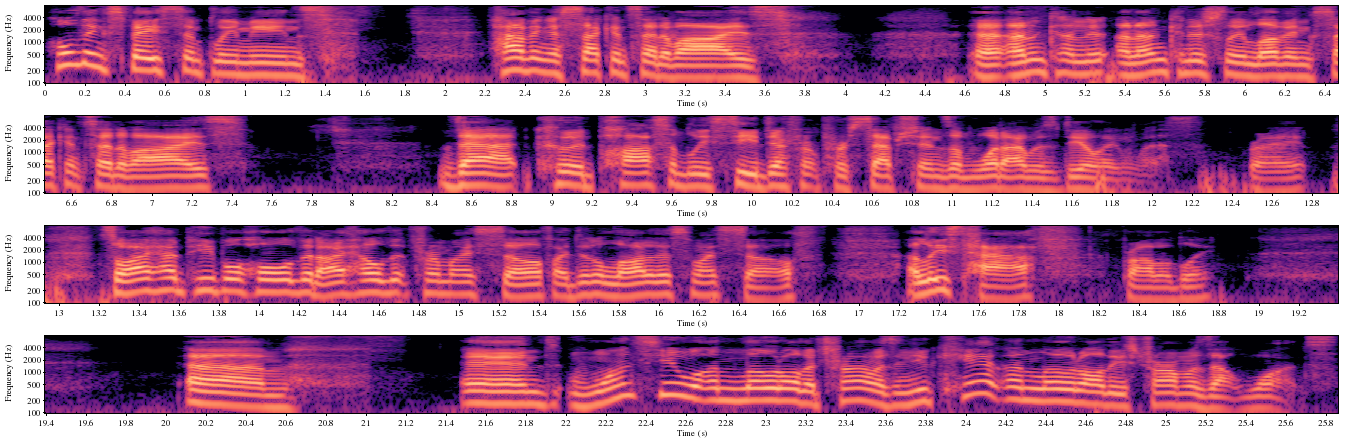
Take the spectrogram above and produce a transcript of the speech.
Holding space simply means having a second set of eyes, uh, an unconditionally loving second set of eyes that could possibly see different perceptions of what I was dealing with, right? So I had people hold it, I held it for myself. I did a lot of this myself, at least half, probably. Um, and once you unload all the traumas, and you can't unload all these traumas at once,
